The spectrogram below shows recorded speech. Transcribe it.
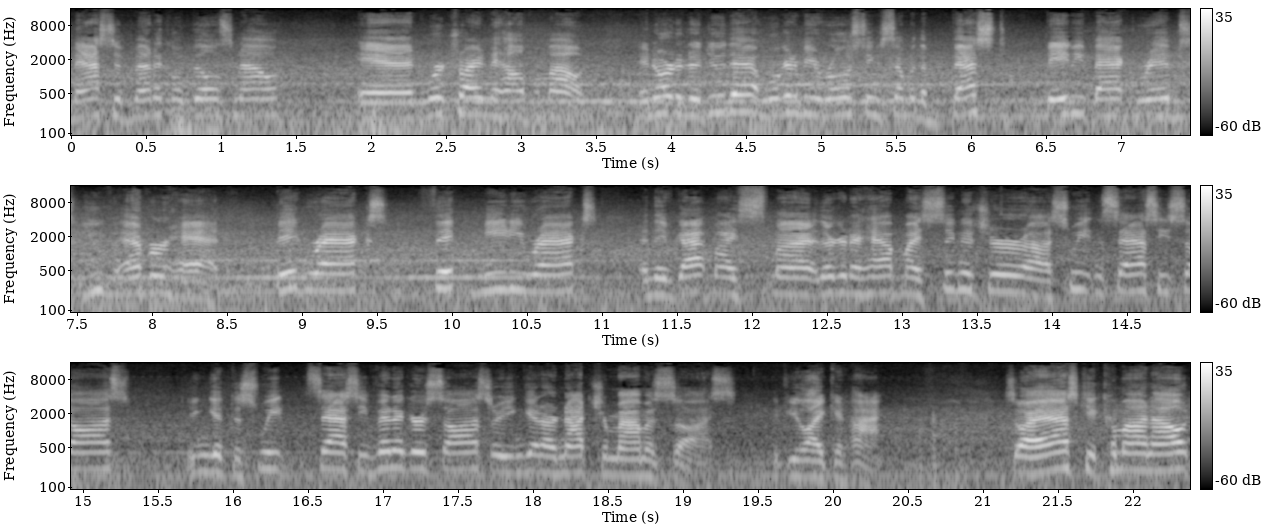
massive medical bills now and we're trying to help him out. In order to do that, we're going to be roasting some of the best baby back ribs you've ever had big racks, thick, meaty racks, and they've got my, my they're gonna have my signature uh, sweet and sassy sauce. You can get the sweet sassy vinegar sauce or you can get our Not Your Mama sauce if you like it hot. So I ask you, come on out,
